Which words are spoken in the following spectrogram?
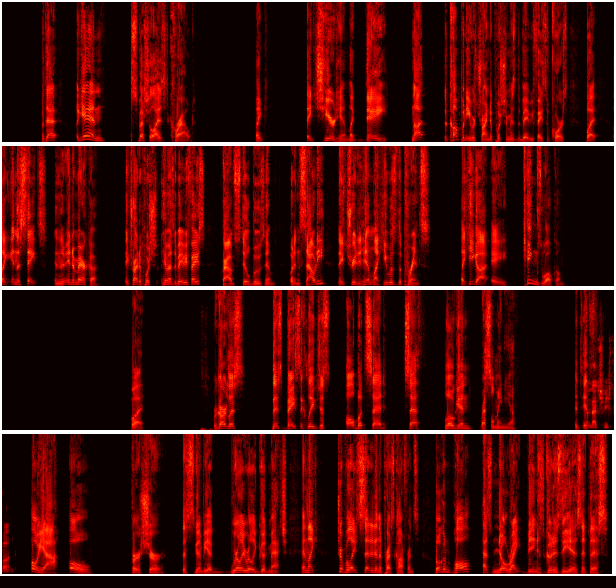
But that again, a specialized crowd. Like they cheered him. Like they, not the company was trying to push him as the babyface, of course, but like in the states, in in America, they try to push him as a babyface. Crowds still boos him. But in Saudi, they treated him like he was the prince. Like he got a king's welcome. But regardless, this basically just all but said Seth, Logan, WrestleMania. It, that should be fun. Oh, yeah. Oh, for sure. This is going to be a really, really good match. And like Triple H said it in the press conference, Logan Paul has no right being as good as he is at this.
